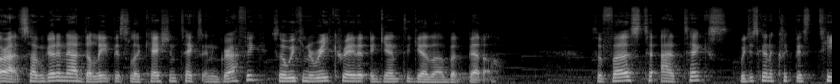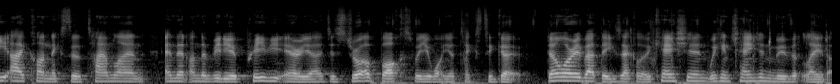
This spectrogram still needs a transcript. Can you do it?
Alright, so I'm going to now delete this location text and graphic so we can recreate it again together but better. So first to add text, we're just going to click this T icon next to the timeline and then on the video preview area, just draw a box where you want your text to go. Don't worry about the exact location, we can change and move it later.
